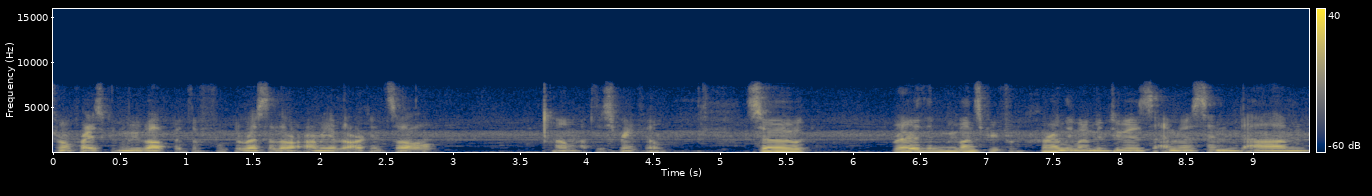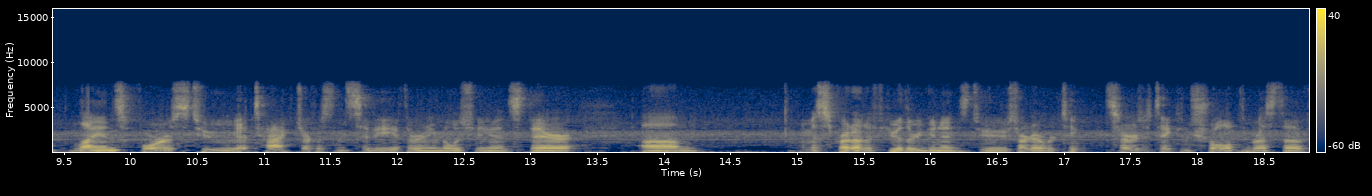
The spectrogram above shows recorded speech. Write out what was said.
General Price, could move up with the, the rest of the Army of the Arkansas um, up to Springfield. So rather than move on Springfield currently, what I'm going to do is I'm going to send um, Lyon's Force to attack Jefferson City if there are any militia units there. Um, I'm going to spread out a few other units to start over take, start to take control of the rest of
